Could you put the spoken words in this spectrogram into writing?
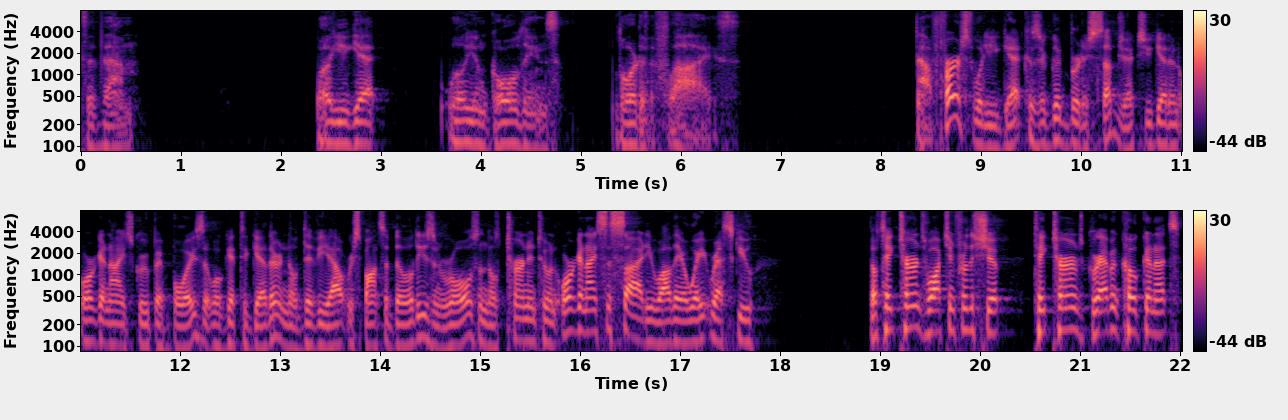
to them? Well, you get William Golding's Lord of the Flies. Now, first, what do you get? Because they're good British subjects, you get an organized group of boys that will get together and they'll divvy out responsibilities and roles and they'll turn into an organized society while they await rescue. They'll take turns watching for the ship, take turns grabbing coconuts,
